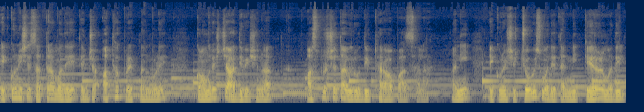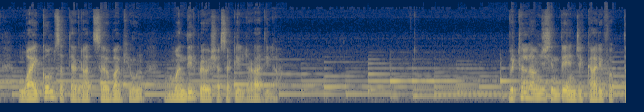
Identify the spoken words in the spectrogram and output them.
एकोणीसशे सतरामध्ये त्यांच्या अथक प्रयत्नांमुळे काँग्रेसच्या अधिवेशनात अस्पृश्यता विरोधी ठराव पास झाला आणि एकोणीसशे चोवीसमध्ये त्यांनी केरळमधील वायकोम सत्याग्रहात सहभाग घेऊन मंदिर प्रवेशासाठी लढा दिला. विठ्ठल रामजी शिंदे यांचे कार्य फक्त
